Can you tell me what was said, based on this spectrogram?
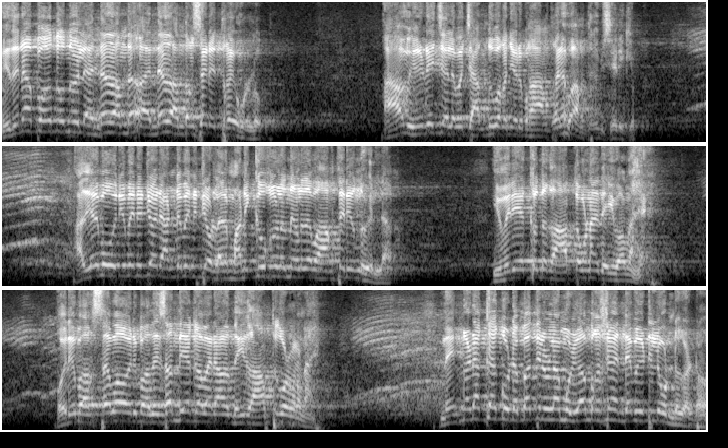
ഇതിനപ്പുറത്തൊന്നുമില്ല. എന്റെ സന്ത എന്റെ സന്ദർശനം ഇത്രയേ ഉള്ളൂ. ആ വീട് ചിലപ്പോൾ ചന്തു പറഞ്ഞൊരു പ്രാർത്ഥന പ്രാർത്ഥിക്കും ശരിക്കും. അത് ചിലപ്പോൾ ഒരു മിനിറ്റോ രണ്ട് മിനിറ്റോ ഉള്ളൂ. മണിക്കൂറുകൾ നീളുന്ന പ്രാർത്ഥനയൊന്നുമില്ല. ഇവരെയൊക്കെ ഒന്ന് കാത്തോണേ ദൈവമേ. ഒരു വർഷമോ ഒരു പ്രതിസന്ധിയൊക്കെ വരാതെ നീ കാത്തുകൊള്ളണേ. നിങ്ങളുടെയൊക്കെ കുടുംബത്തിലുള്ള മുഴുവൻ പ്രശ്നം എന്റെ വീട്ടിലുണ്ട് കേട്ടോ.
